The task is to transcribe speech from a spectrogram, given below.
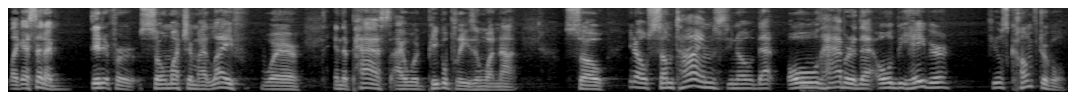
like I said, I did it for so much in my life where in the past I would people please and whatnot. So, you know, sometimes, you know, that old habit or that old behavior feels comfortable.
